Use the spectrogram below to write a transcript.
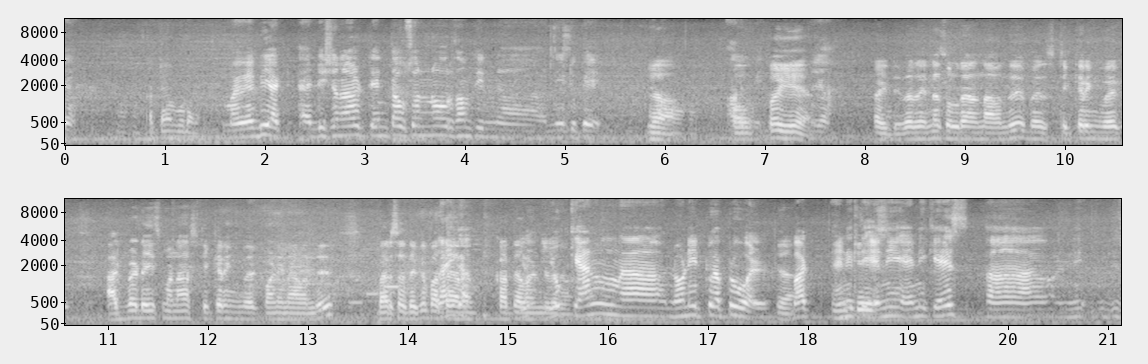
Yeah. கட்டாயம் போடணும் Maybe at additional 10,000 or something uh, need to pay. yeah oh, RME. right இவர் என்ன சொல்கிறேன்னா வந்து இப்போ ஸ்டிக்கரிங் ஒர்க் அட்வர்டைஸ்மெண்ட்டாக ஸ்டிக்கரிங் ஒர்க் பண்ணினா வந்து வருஷத்துக்கு பத்தாயிரம் கட்ட uh, but In any case. any any case uh, ne- this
